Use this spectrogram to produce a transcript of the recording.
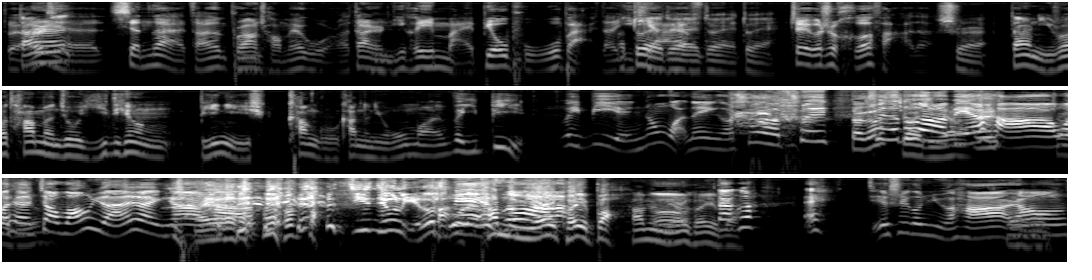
对，而当然，且现在咱不让炒美股了，但是你可以买标普五百的 ETF，、啊对对对对，这个是合法的。是。但是你说他们就一定比你看股看的牛吗？未必。未必。你说我那个说的吹 吹的特别好，我天，叫王媛媛，你知道哎吗？基金经理都他出来了，他们的名儿可以报，他们的名儿可以报。大哥，哎，也是一个女孩然后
